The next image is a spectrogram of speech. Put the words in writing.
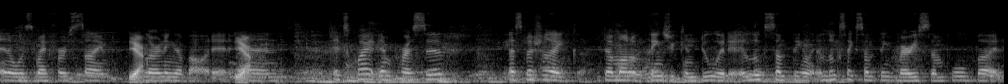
and it was my first time Yeah. learning about it. Yeah. And it's quite impressive, especially like the amount of things you can do with it. It looks something. It looks like something very simple, but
